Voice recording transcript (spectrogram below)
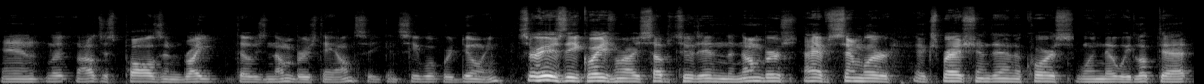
And let, I'll just pause and write those numbers down so you can see what we're doing. So here's the equation where I substitute in the numbers. I have similar expression then, of course, one that we looked at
